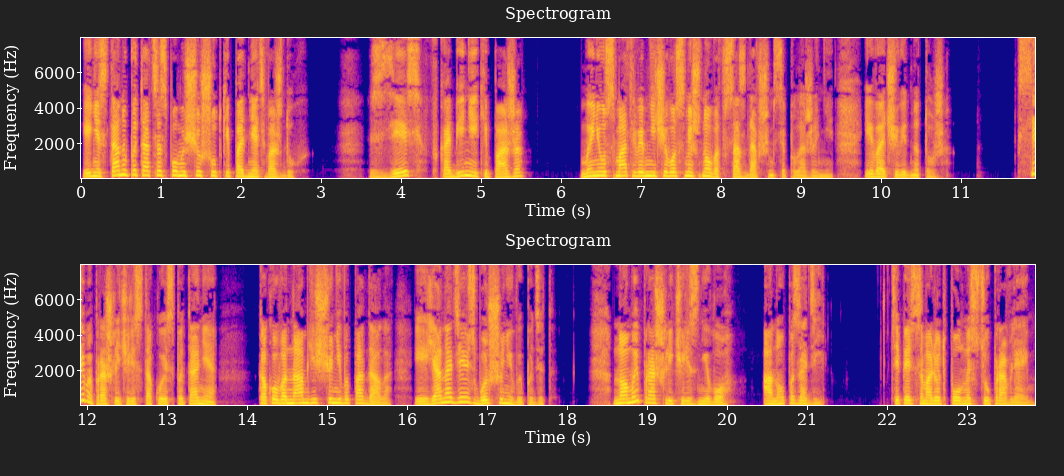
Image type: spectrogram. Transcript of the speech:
и не стану пытаться с помощью шутки поднять ваш дух. Здесь, в кабине экипажа, мы не усматриваем ничего смешного в создавшемся положении, и вы, очевидно, тоже. Все мы прошли через такое испытание, какого нам еще не выпадало, и, я надеюсь, больше не выпадет. Но мы прошли через него, оно позади. Теперь самолет полностью управляем.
